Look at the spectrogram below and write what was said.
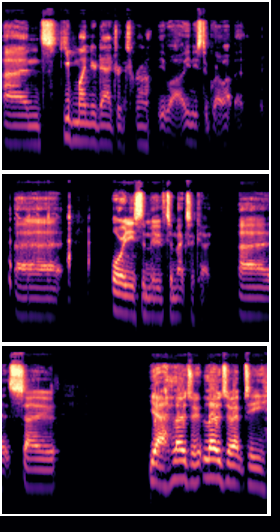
and Keep in mind your dad drinks Corona. well, he needs to grow up then, uh, or he needs to move to Mexico. Uh, so, yeah, loads of loads of empty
